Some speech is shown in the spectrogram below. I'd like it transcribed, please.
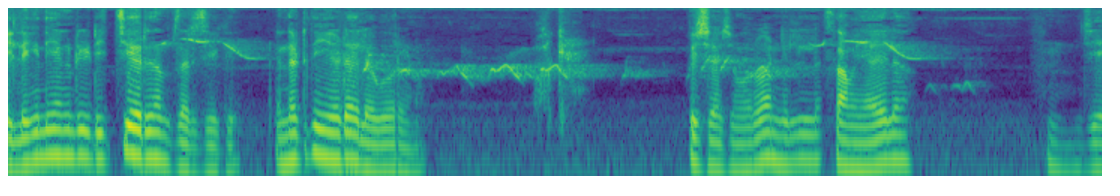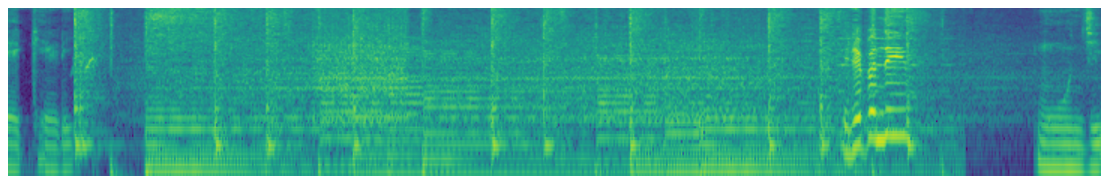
ഇല്ലെങ്കിൽ നീ അങ്ങോട്ട് ഇടിച്ചു കയറി സംസാരിച്ചേക്ക്. എന്നിട്ട് നീ ഡയലോഗ് പറയണം. വിശേഷം ഒരു വന്നില്ലല്ലോ സമയമായില്ല ജെ കെ ഡി. ഇനിയിപ്പോൾ എന്ത് ചെയ്യും? മൂഞ്ചി.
